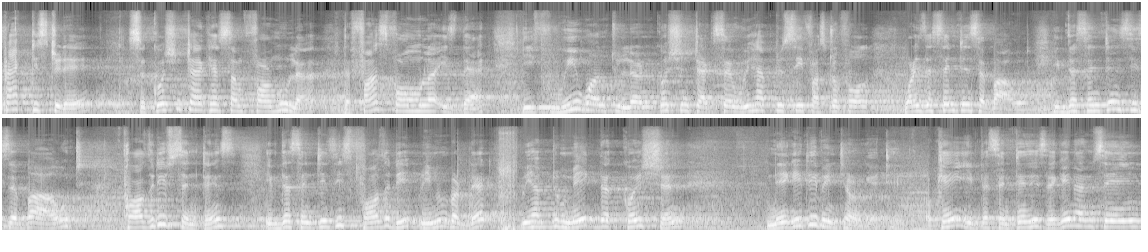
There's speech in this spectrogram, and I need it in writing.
practice today. So question tag has some formula. The first formula is that if we want to learn question tag so we have to see first of all what is the sentence about? If the sentence is about positive sentence if the sentence is positive remember that we have to make the question negative interrogative okay? If the sentence is again i'm saying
